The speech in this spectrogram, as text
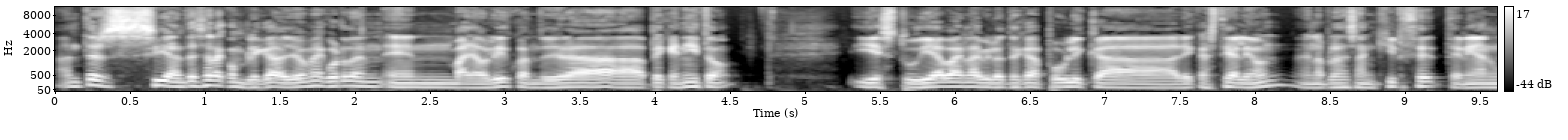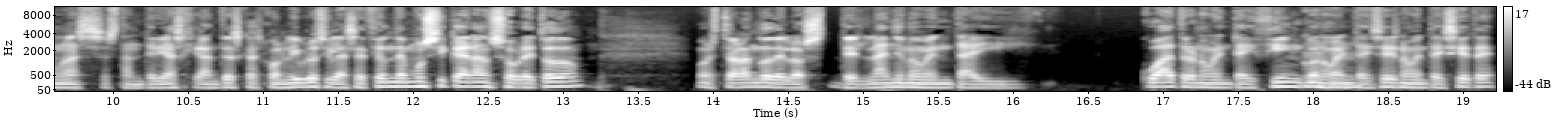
Antes sí, antes era complicado. Yo me acuerdo en, en Valladolid cuando yo era pequeñito y estudiaba en la Biblioteca Pública de Castilla y León, en la Plaza San Quirce, tenían unas estanterías gigantescas con libros y la sección de música eran sobre todo, bueno, estoy hablando de los del año 94, 95, Ujú. 96, 97.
